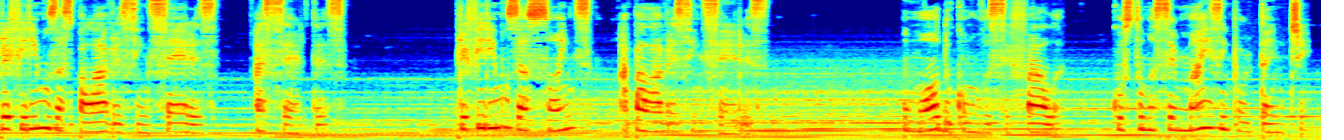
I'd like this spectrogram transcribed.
Preferimos as palavras sinceras às certas. Preferimos ações a palavras sinceras. O modo como você fala costuma ser mais importante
